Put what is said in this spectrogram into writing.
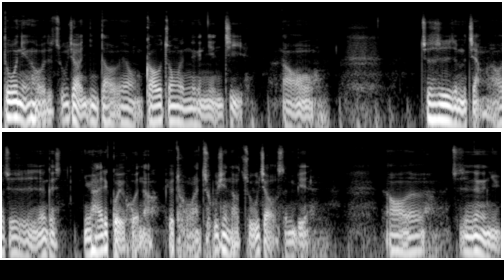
多年后，的主角已经到了那种高中的那个年纪，然后就是怎么讲，然后就是那个女孩的鬼魂啊，又突然出现到主角身边，然后呢，就是那个女，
